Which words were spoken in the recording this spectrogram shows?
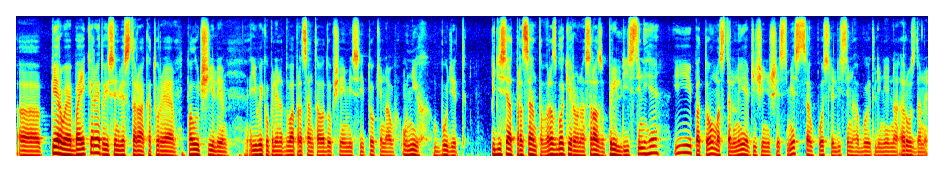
Э, первые байкеры, то есть инвестора, которые получили и выкупили на 2% от общей эмиссии токенов, у них будет 50% разблокировано сразу при листинге, и потом остальные в течение 6 месяцев после листинга будут линейно розданы.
